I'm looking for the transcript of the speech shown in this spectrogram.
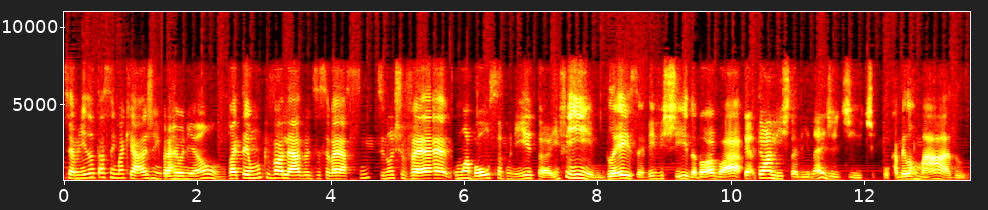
Se a menina tá sem maquiagem pra reunião, vai ter um que vai olhar e dizer, você vai assim? Se não tiver uma bolsa bonita, enfim, blazer, bem vestida, blá blá blá. Tem, tem uma lista ali, né? De, de tipo, cabelo arrumado,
